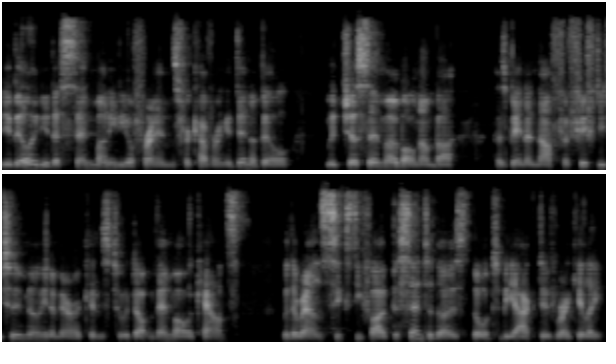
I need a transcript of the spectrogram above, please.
the ability to send money to your friends for covering a dinner bill with just their mobile number has been enough for 52 million Americans to adopt Venmo accounts, with around 65% of those thought to be active regularly.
